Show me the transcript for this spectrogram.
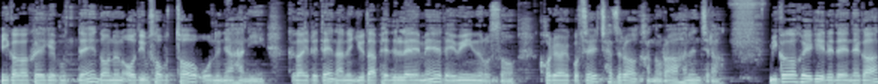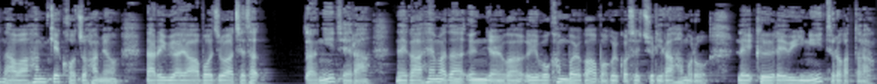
미가가 그에게 묻되 너는 어디서부터 오느냐 하니 그가 이르되 나는 유다 베들레헴의 레위인으로서 거류할 곳을 찾으러 가노라 하는지라 미가가 그에게 이르되 내가 나와 함께 거주하며 나를 위하여 아버지와 제사 제사장이 되라. 내가 해마다 은 열과 의복 한 벌과 먹을 것을 주리라 하므로 레- 그 레위인이 들어갔더라.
